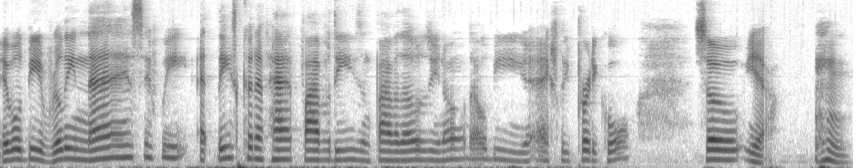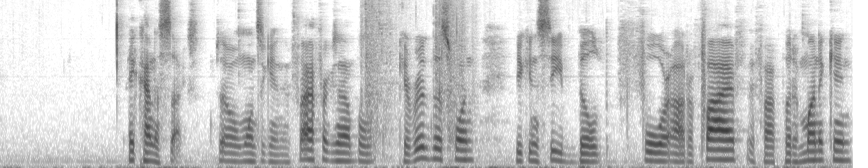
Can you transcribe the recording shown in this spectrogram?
It would be really nice if we at least could have had five of these and five of those, you know, that would be actually pretty cool. So yeah, it kind of sucks. So once again, if I, for example, get rid of this one, you can see build four out of five. If I put a mannequin,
